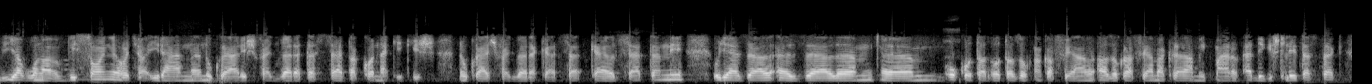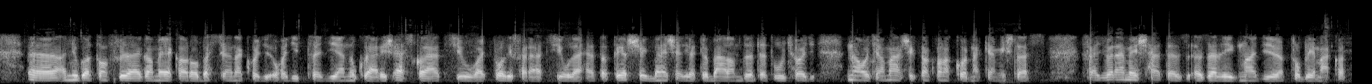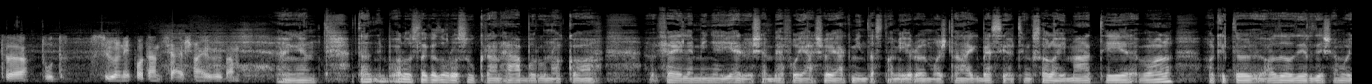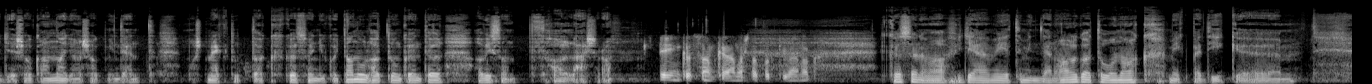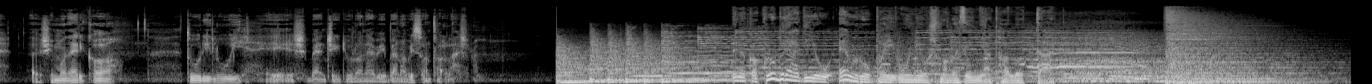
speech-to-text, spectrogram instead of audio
javulna a viszony, hogyha Irán nukleáris fegyverre tesz szert, akkor nekik is nukleáris fegyverre kell, kell szert tenni. Ugye ezzel, ezzel ezzel um, um, okot adott azoknak a film, azokra a filmekre, amik már eddig is léteztek uh, a nyugaton, főleg amelyek arról beszélnek, hogy, hogy itt egy ilyen nukleáris eszkaláció vagy proliferáció lehet a térségben, és egyre több állam döntött úgy, hogy na, hogyha a másiknak van, akkor nekem is lesz fegyverem, és hát ez, ez elég nagy problémákat uh, tud szülni potenciálisan a jövőben. Igen. Tehát valószínűleg az orosz-ukrán háborúnak a fejleményei erősen befolyásolják mindazt, amiről mostanáig beszéltünk Szalai Mátéval, akitől az az érzésem, hogy sokan nagyon sok mindent most megtudtak. Köszönjük, hogy tanulhattunk öntől a viszont hallásra. Én köszönöm, kellemes napot kívánok! Köszönöm a figyelmét minden hallgatónak, mégpedig Simon Erika Túri Lui és Bencsik Gyula nevében a Viszonthallásra. Önök a Klubrádió Európai Uniós magazinját hallották.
